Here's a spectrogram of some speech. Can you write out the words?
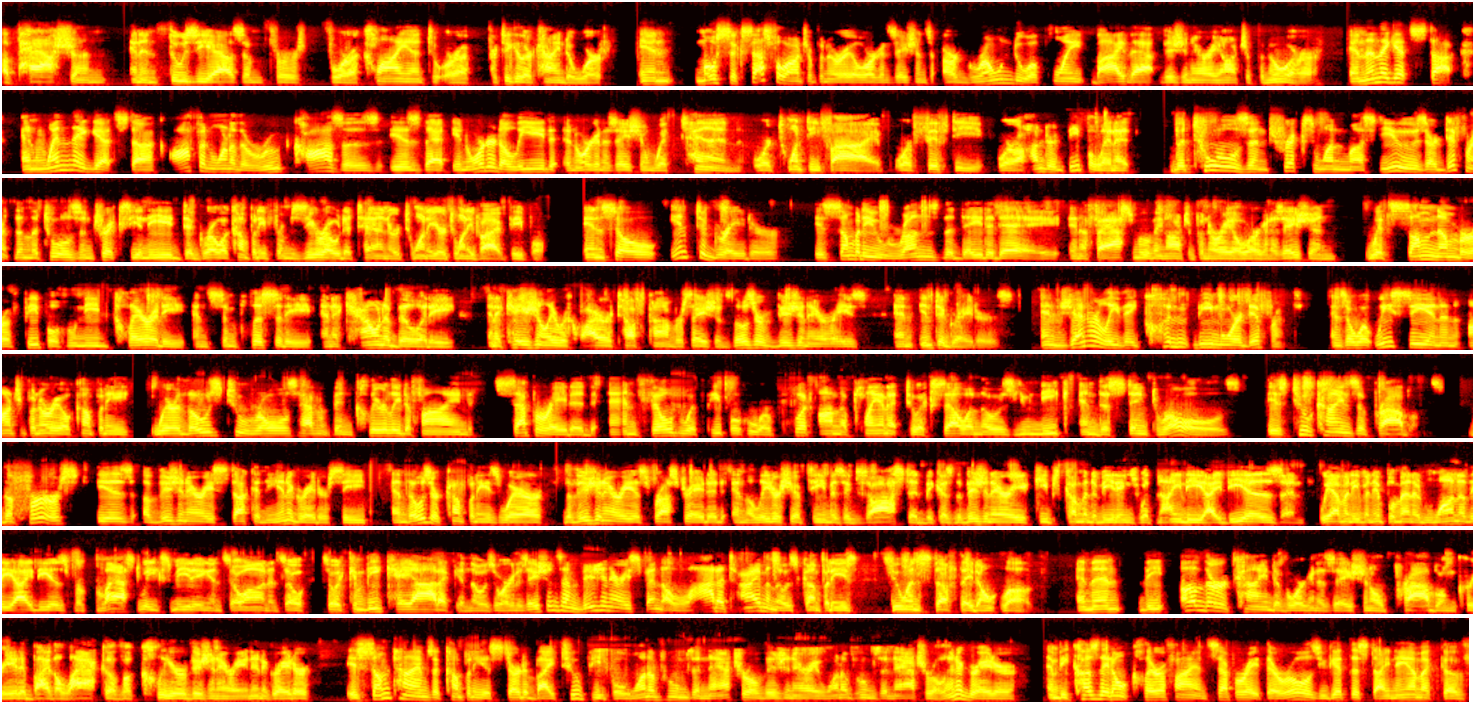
a passion, an enthusiasm for for a client or a particular kind of work. And most successful entrepreneurial organizations are grown to a point by that visionary entrepreneur, and then they get stuck and when they get stuck, often one of the root causes is that in order to lead an organization with 10 or 25 or 50 or 100 people in it, the tools and tricks one must use are different than the tools and tricks you need to grow a company from zero to 10 or 20 or 25 people. And so integrator is somebody who runs the day to day in a fast moving entrepreneurial organization with some number of people who need clarity and simplicity and accountability and occasionally require tough conversations. Those are visionaries and integrators. And generally, they couldn't be more different. And so, what we see in an entrepreneurial company where those two roles haven't been clearly defined, separated, and filled with people who are put on the planet to excel in those unique and distinct roles, is two kinds of problems. The first is a visionary stuck in the integrator seat. And those are companies where the visionary is frustrated and the leadership team is exhausted because the visionary keeps coming to meetings with 90 ideas and we haven't even implemented one of the ideas from last week's meeting and so on. And so, so it can be chaotic in those organizations and visionaries spend a lot of time in those companies doing stuff they don't love. And then the other kind of organizational problem created by the lack of a clear visionary and integrator is sometimes a company is started by two people, one of whom's a natural visionary, one of whom's a natural integrator. And because they don't clarify and separate their roles, you get this dynamic of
